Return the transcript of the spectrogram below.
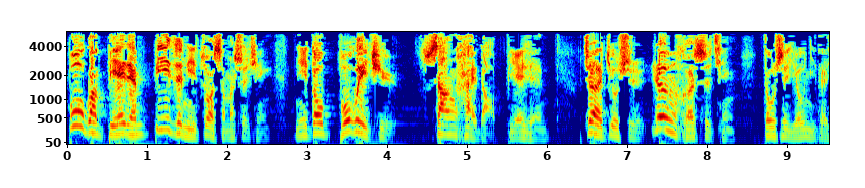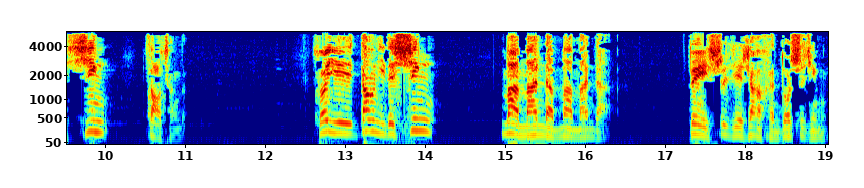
不管别人逼着你做什么事情，你都不会去伤害到别人，这就是任何事情都是由你的心造成的。所以，当你的心慢慢的、慢慢的对世界上很多事情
